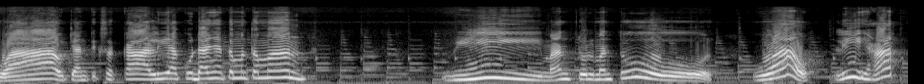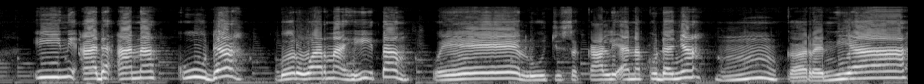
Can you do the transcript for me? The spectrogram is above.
Wow, cantik sekali ya kudanya teman-teman. Wih, mantul-mantul. Wow, lihat. Ini ada anak kuda berwarna hitam. Weh, lucu sekali anak kudanya. Hmm, keren ya.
